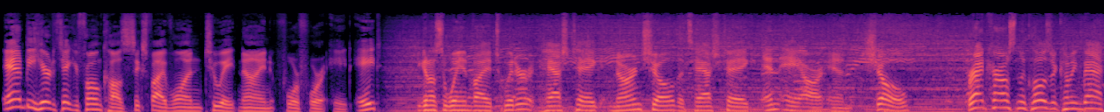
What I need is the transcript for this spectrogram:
and be here to take your phone calls 651 289 4488. You can also weigh in via Twitter at hashtag NARN Show. That's hashtag N A R N Show. Brad Carlson, the closer, coming back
